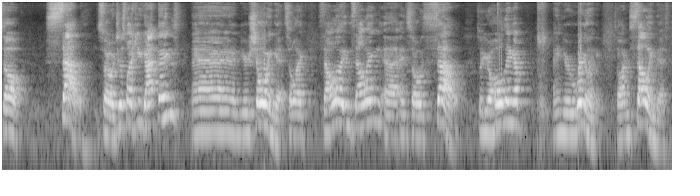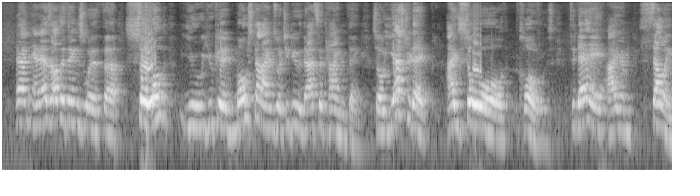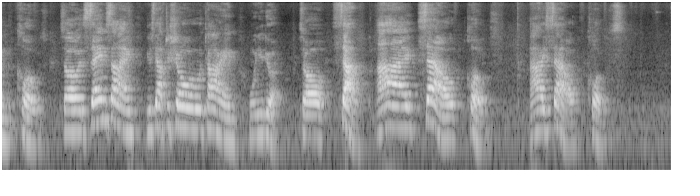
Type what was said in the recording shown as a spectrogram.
So sell. So just like you got things and you're showing it. So like selling, selling, uh, and so sell. So you're holding up and you're wiggling it. So I'm selling this. And, and as other things with uh, sold, you you could most times what you do that's a time thing. So yesterday I sold clothes. Today I am selling clothes. So same sign, you just have to show time when you do it. So sell. I sell clothes. I sell clothes.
